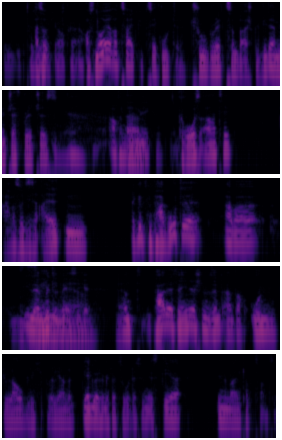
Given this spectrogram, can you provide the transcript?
finde ich Also- persönlich auch, ja. Aus neuerer Zeit gibt es sehr gute. True Grit zum Beispiel, wieder mit Jeff Bridges. Ja, auch ein Ähm, Remake. Großartig. Aber so diese alten. da gibt es ein paar gute, aber viele wenige, mittelmäßige. ja. Ja. Und ein paar der italienischen sind einfach unglaublich brillant. Und der gehört für mich dazu. Deswegen ist der in meinen Top 20.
